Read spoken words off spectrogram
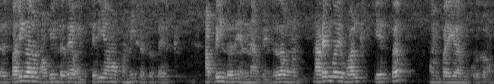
அது பரிகாரம் அப்படின்றதே அவங்க தெரியாம பண்ணி சக்ஸஸ் ஆயிருக்கு. அப்படின்றது என்ன அப்படின்றது அவங்க நடைமுறை வாழ்க்கைக்கு ஏற்ப நம்ம பரிகாரம் கொடுக்குறோம்.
